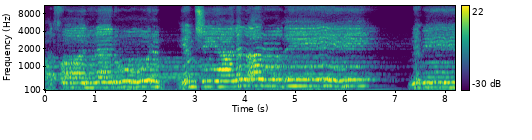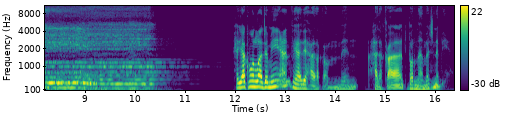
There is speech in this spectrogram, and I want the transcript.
أطفالنا نور يمشي على الأرض. حياكم الله جميعا في هذه الحلقة من حلقات برنامج نبيه.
